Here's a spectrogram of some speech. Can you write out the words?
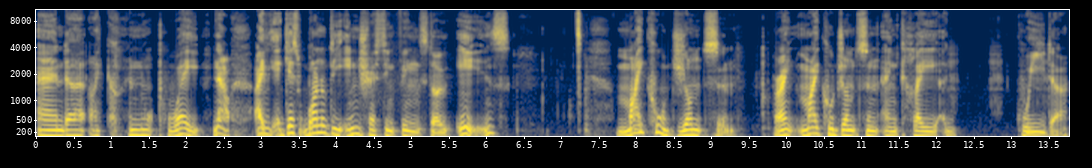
And uh, I cannot wait. Now, I guess one of the interesting things though is Michael Johnson, right? Michael Johnson and Clay Guida.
